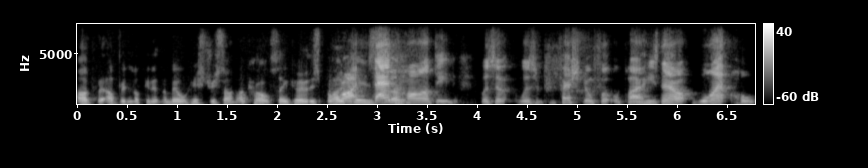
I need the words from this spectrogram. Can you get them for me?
I've, been- I've been looking at the Mill history site. I can't think of who this bloke Right, is. Dan Uh, Harding was a was a professional football player. He's now at Whitehawk,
